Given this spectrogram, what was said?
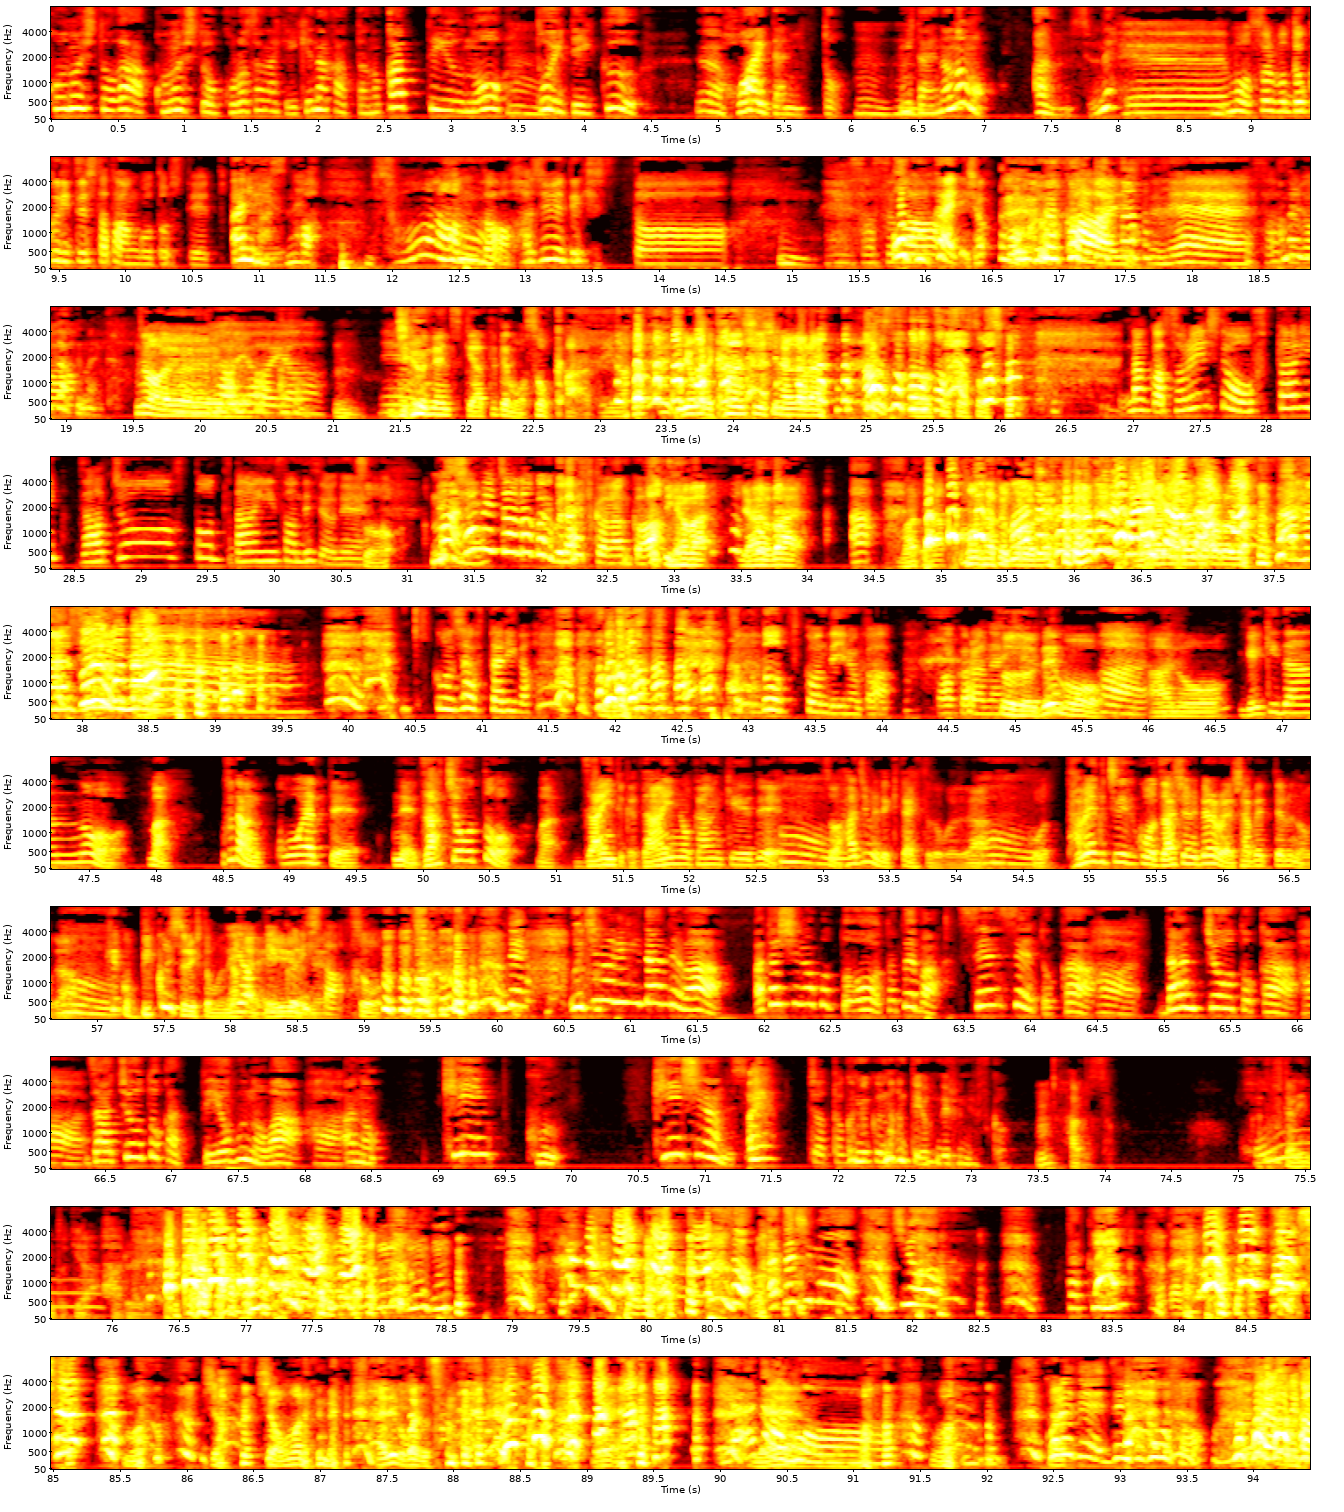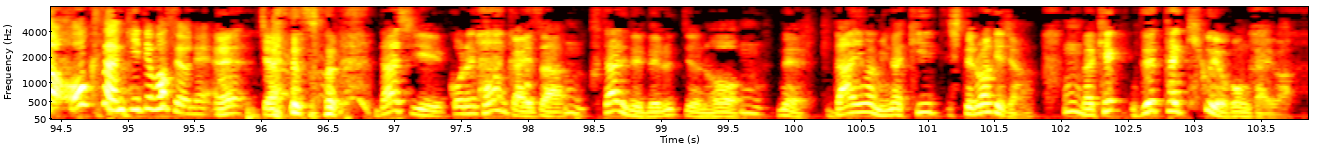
この人がこの人を殺さなきゃいけなかったのかっていうのをうん解いていく、うんホワイトニットうんみたいなのもあるんですよね。へえ、もうそれも独立した単語として。ありますねあ、そうなんだ。初めて知。うん。えーさすが。奥深いでしょ。奥深いですね。さあんまりすが。深くないか。あいやいやいいややいやいや。うん。ね10年付き合ってても、そっかって今、横で感心しながら。あ、そう。そうそうそうそう。なんかそれにしてもお二人、座長と団員さんですよね。そめちゃめちゃ仲良くないですかなんかう。。やばい、やばい。あ、また、こんなところで。またこんなところでバレちゃった。あ、まずいなぁ。既婚者二人が。ちょっとどう突っ込んでいいのかわからないけそうそう、でも、はあの、劇団の、まあ、普段こうやって、ね、座長と、まあ、座員というか団員の関係で、うんそう、初めて来た人とかが、うんこう、タメ口でこう、座長にベラベラ喋ってるのが、うん結構びっくりする人も中にはいるよね。いやびっくりしたそう。で、うちの劇団では、私のことを、例えば、先生とい。か、はい。団長とか、はい。座長とかって呼ぶのは、はいあの、禁句、禁止なんですよ。えじゃあ、たくみくんなんて呼んでるんですか？ん？春さん。二人の時は春へ。そう、私も、一応、たくみとかね。もう、しょ、しょうもないな。あ、でもこれ、そんな。ね やだ、もう。もう、う。これで全国放送？さん聞いてますよね。え、じゃあ、そう、だし、これ今回さうん、二、人で出るっていうのを、うんね、団員はみんな聞い、してるわけじゃん。うん絶対聞くよ、今回は。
